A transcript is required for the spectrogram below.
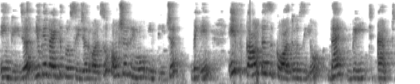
integer, you can write the procedure also, function remove integer, begin. If count is equal to 0, then wait empty.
